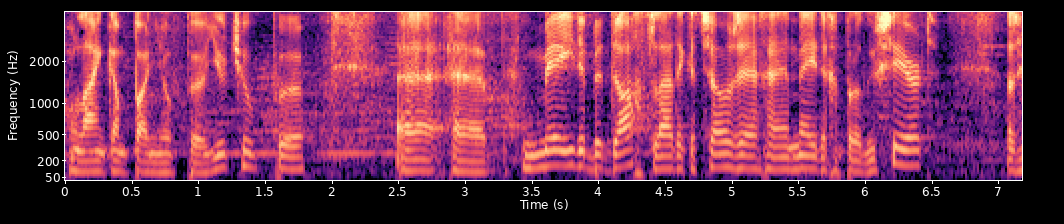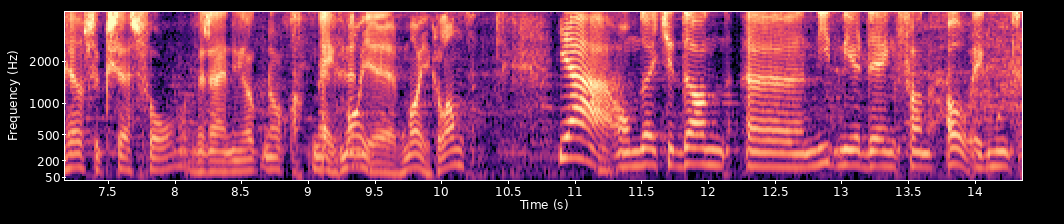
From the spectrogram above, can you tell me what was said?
online campagne op YouTube mede bedacht, laat ik het zo zeggen, en mede geproduceerd. Dat is heel succesvol. We zijn nu ook nog met Hey, hun- mooie, mooie klant. ja, omdat je dan niet meer denkt van... oh, ik moet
